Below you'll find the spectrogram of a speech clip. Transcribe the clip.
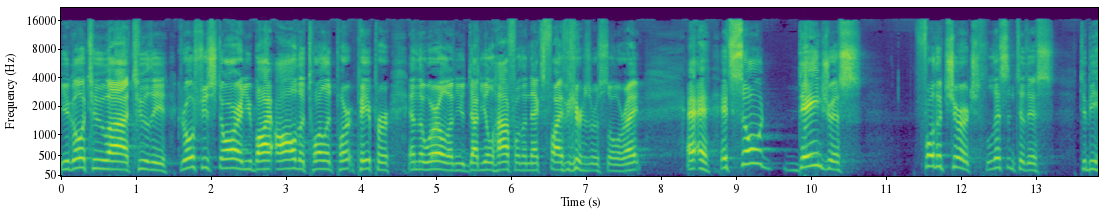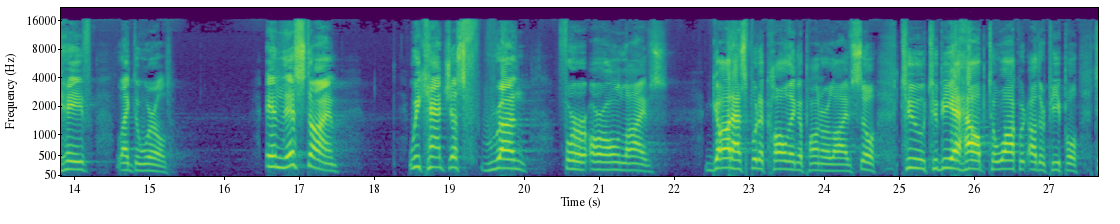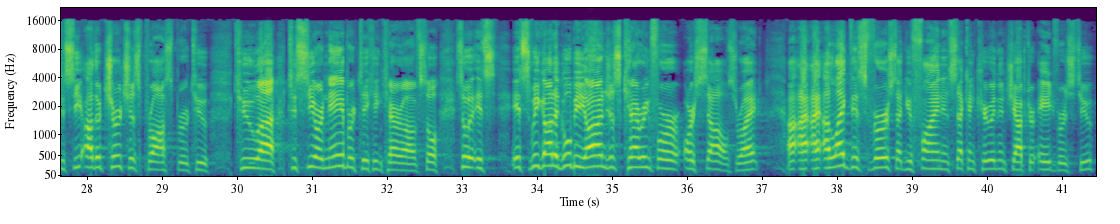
You go to, uh, to the grocery store and you buy all the toilet paper in the world and you, that you'll have for the next five years or so, right? It's so dangerous for the church, listen to this, to behave like the world. In this time, we can't just run for our own lives. God has put a calling upon our lives. So, to, to be a help, to walk with other people, to see other churches prosper, to, to, uh, to see our neighbor taken care of. So, so it's, it's, we got to go beyond just caring for ourselves, right? I, I, I, like this verse that you find in 2 Corinthians chapter 8, verse 2.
